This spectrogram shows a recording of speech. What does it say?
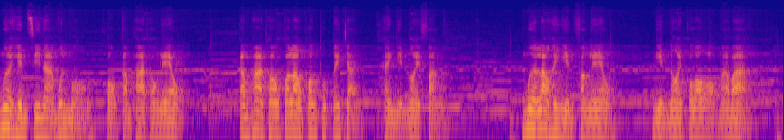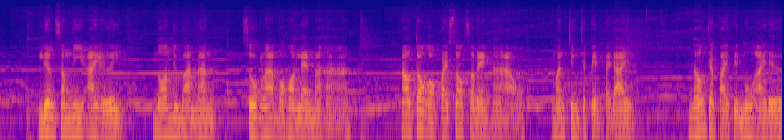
เมื่อเห็นสีหน้าม่นหมองของกำพร้าทองแล้วกำพร้าทองก็เล่าความทุกข์ในใจให้เงินน้อยฟัง เมื่อเล่าให้เงินฟังแล้ว เงินน้อยก็เว้าออกมาว่า เรื่องซ้ำนี้อายเอ๋ยนอนอยู่บ้านนั้นโศกลาบบ่ฮอนแลนมาหาเฮาต้องออกไปซอกแสวงหาเอา มันจึงจะเป็นไปได้ น้องจะไปเป็นมู่อายเดอ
